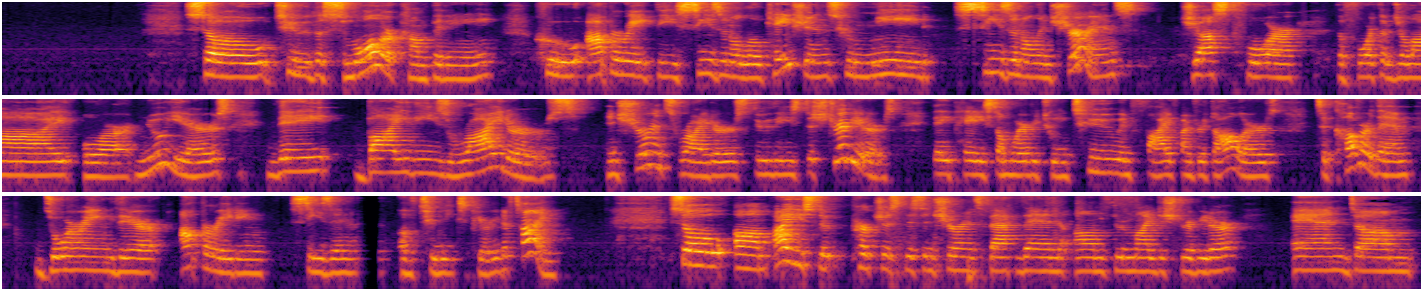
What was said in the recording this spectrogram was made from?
So, to the smaller company who operate these seasonal locations who need seasonal insurance just for the 4th of July or New Year's, they buy these riders insurance riders through these distributors. They pay somewhere between two and five hundred dollars to cover them during their operating season of two weeks period of time. So um, I used to purchase this insurance back then um, through my distributor, and um,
